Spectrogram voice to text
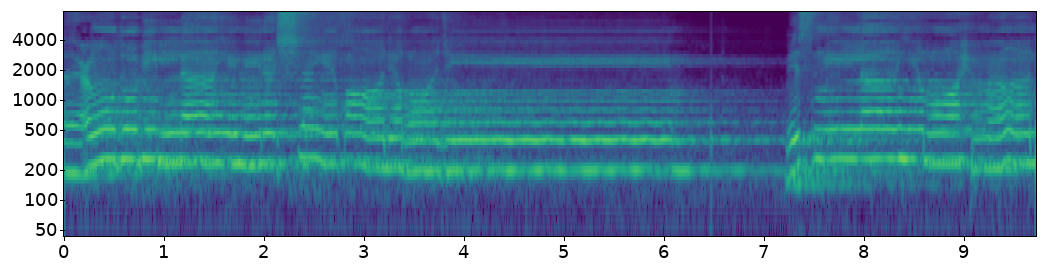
أعوذ بالله من الشيطان الرجيم. بسم الله الرحمن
